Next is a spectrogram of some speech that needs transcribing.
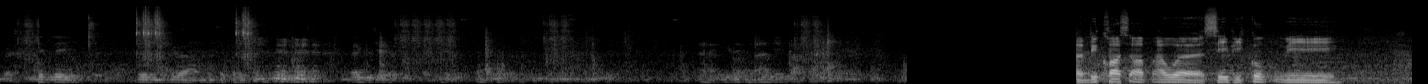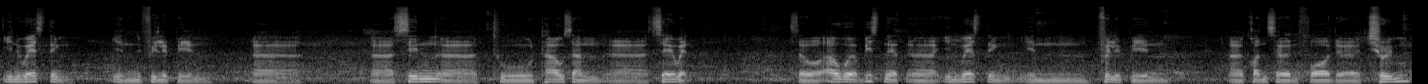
investing. Thank you, uh, Mr. President. Thank you, sir. Uh, Because of our CP Group, we investing in Philippines uh, uh, since uh, 2007. So our business uh, investing in Philippines uh, concern for the shrimp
